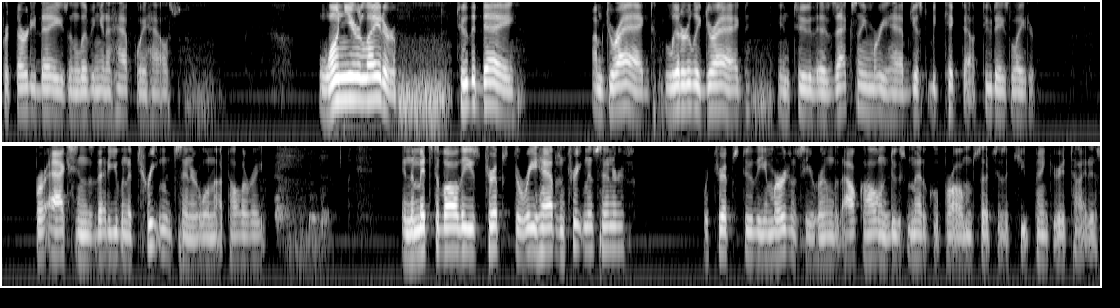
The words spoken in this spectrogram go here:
for 30 days and living in a halfway house. One year later, to the day, I'm dragged, literally dragged, into the exact same rehab just to be kicked out two days later for actions that even a treatment center will not tolerate. In the midst of all these trips to rehabs and treatment centers were trips to the emergency room with alcohol induced medical problems such as acute pancreatitis.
